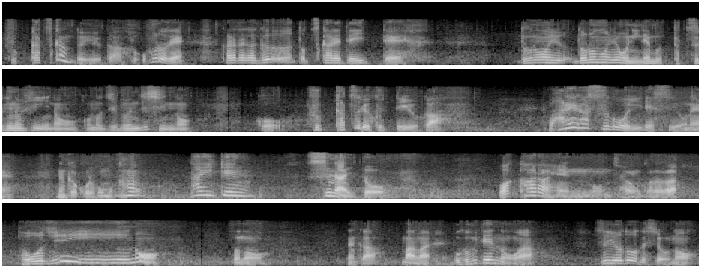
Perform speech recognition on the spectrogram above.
復活感というか、お風呂で体がぐーっと疲れていって、泥の泥のように眠った次の日のこの自分自身のこう復活力っていうか、あれがすごいですよね。なんかこれほんまか体験しないと分からへんのんちゃうんか。だから当時のそのなんか、まあまあ、僕見てるのは、水曜どうでしょうの、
